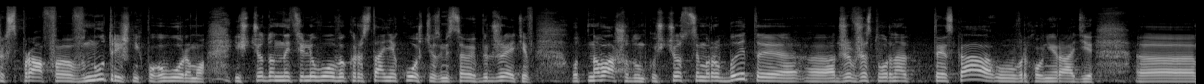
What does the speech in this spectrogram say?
наших справ е, внутрішніх поговоримо і щодо нецільового використання коштів з місцевих бюджетів. От на вашу думку, що з цим робити? Е, Адже вже створена ТСК у Верховній Раді. Е,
